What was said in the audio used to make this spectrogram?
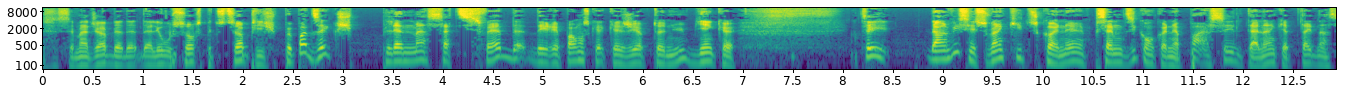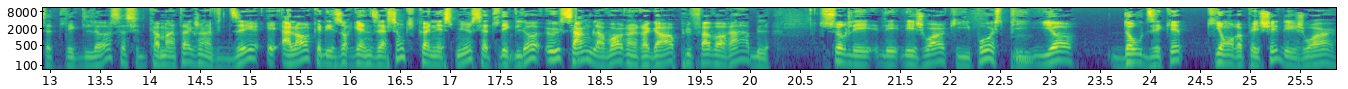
C'est ma job d'aller aux sources puis tout ça. Puis je peux pas dire que je suis pleinement satisfait de- des réponses que, j'ai obtenues, bien que tu sais. Dans la vie, c'est souvent qui tu connais. Puis ça me dit qu'on connaît pas assez le talent qu'il y a peut-être dans cette ligue-là. Ça, c'est le commentaire que j'ai envie de dire. Et alors que les organisations qui connaissent mieux cette ligue-là, eux, semblent avoir un regard plus favorable sur les joueurs qui y poussent. Puis il y a d'autres équipes qui ont repêché des joueurs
